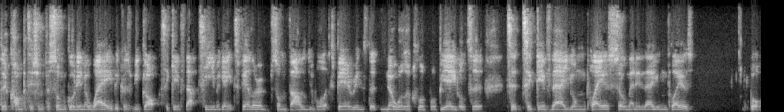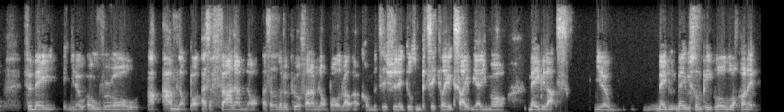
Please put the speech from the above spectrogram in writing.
the competition for some good in a way because we got to give that team against Villa some valuable experience that no other club would be able to to to give their young players, so many of their young players. But for me, you know, overall, I, am not. As a fan, I'm not. As a Liverpool fan, I'm not bothered about that competition. It doesn't particularly excite me anymore. Maybe that's you know, maybe maybe some people will look on it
